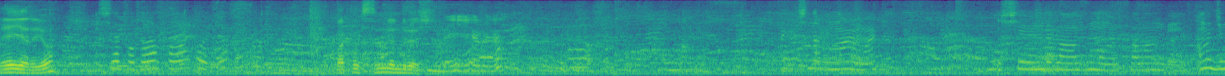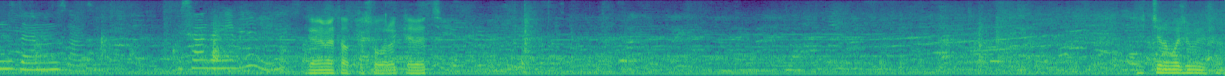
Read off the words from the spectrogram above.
Neye yarıyor? İçine fotoğraf falan koyacağız. Bak bak ismini döndürüyorsun. Bak içinde bunlar var. İş yerinde lazım olur falan diye. Ama cımbız denememiz lazım. Bir sen deneyebilir miyim? Deneme tatlısı olarak evet. Hiç canım acımıyor şu an.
